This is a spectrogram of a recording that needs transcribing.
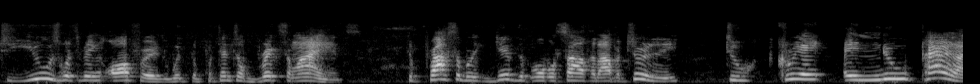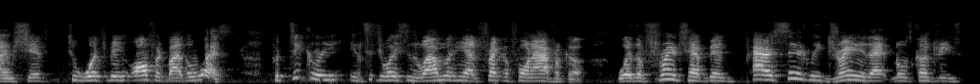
to use what's being offered with the potential BRICS alliance to possibly give the global south an opportunity to create a new paradigm shift to what's being offered by the West particularly in situations where I'm looking at Francophone Africa, where the French have been parasitically draining that those countries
